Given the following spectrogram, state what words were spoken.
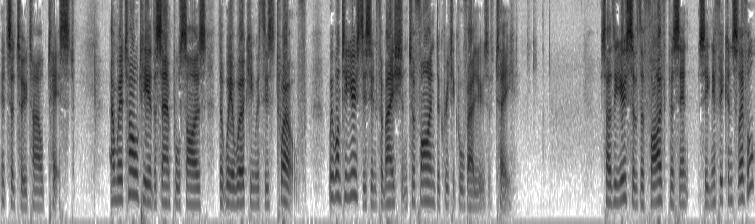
it's a two-tailed test. And we're told here the sample size that we're working with is 12. We want to use this information to find the critical values of t. So the use of the 5% significance level,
